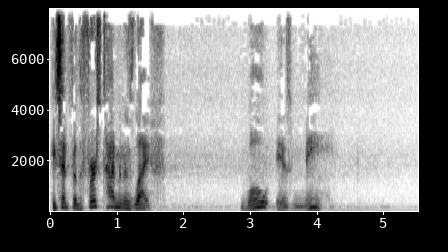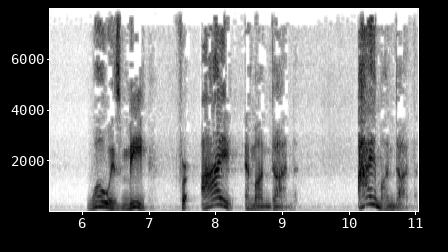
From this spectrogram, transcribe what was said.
he said for the first time in his life, Woe is me. Woe is me, for I am undone. I am undone.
